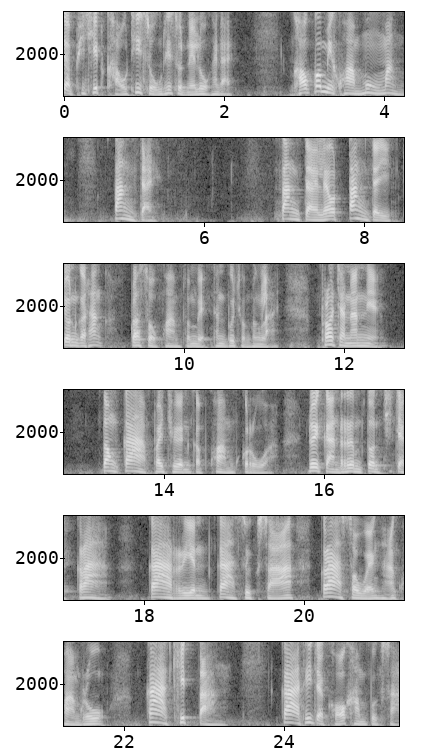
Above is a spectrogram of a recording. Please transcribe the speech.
จะพิชิตเขาที่สูงที่สุดในโลกให้ได้ เขาก็มีความมุ่งมั่งตั้งใจ ตั้งใจแล้วตั้งใจอีกจนกระทั่งประสบความสำเร็จท่านผู้ชมทั้งหลาย เพราะฉะนั้นเนี่ยต้องกล้าเผชิญกับความกลัว ด้วยการเริ่มต้นที่จะกล้า กล้าเรียน กล้าศึกษา กล้าแสวงหาความรู้ กล้าคิดต่าง กล้าที่จะขอคำปรึกษา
